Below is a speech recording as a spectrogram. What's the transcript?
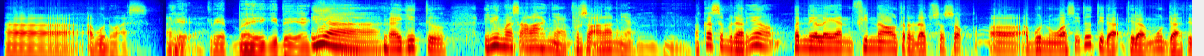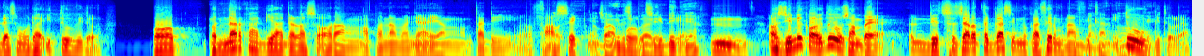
Uh, Abu Nuwas. Create, create baik gitu ya iya kayak gitu. Ini masalahnya persoalannya. Hmm, hmm. maka sebenarnya penilaian final terhadap sosok uh, Abu Nuwas itu tidak tidak mudah tidak semudah itu gitu. Bahwa benarkah dia adalah seorang apa namanya yang tadi uh, fasik oh, campur kayak gitu ya? ya? Hmm. Oh jadi kalau itu sampai di, secara tegas Ibnu Katsir menafikan oh, itu okay. gitu ya,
